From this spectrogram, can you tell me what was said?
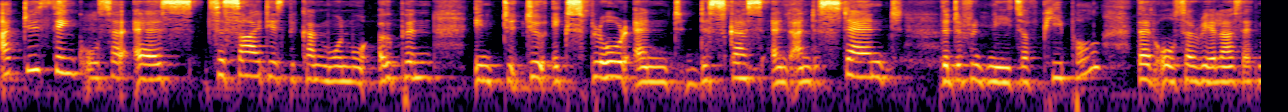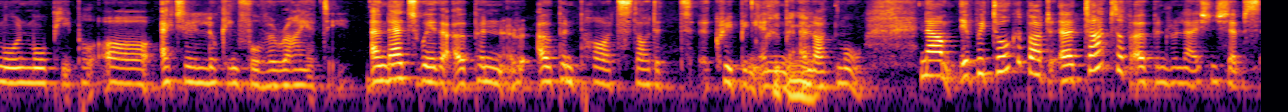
I do think also as society has become more and more open into to explore and discuss and understand the different needs of people, they've also realized that more and more people are actually looking for variety. And that's where the open open part started creeping in creeping a in. lot more. Now, if we talk about uh, types of open relationships,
